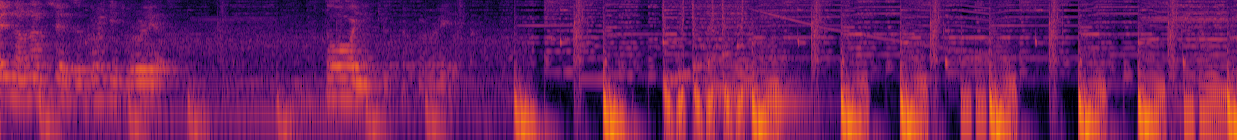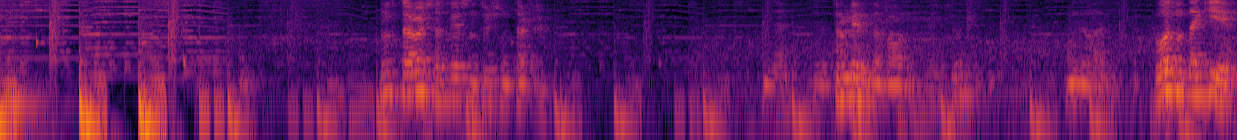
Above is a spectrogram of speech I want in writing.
Теперь нам надо все это закрутить в рулет. В тоненький вот такой рулет. Ну, второй, соответственно, точно так же. Да, этот рулет забавный получился. Ну да ладно. Вот мы такие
